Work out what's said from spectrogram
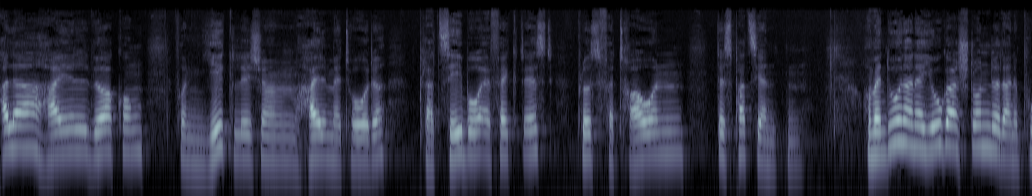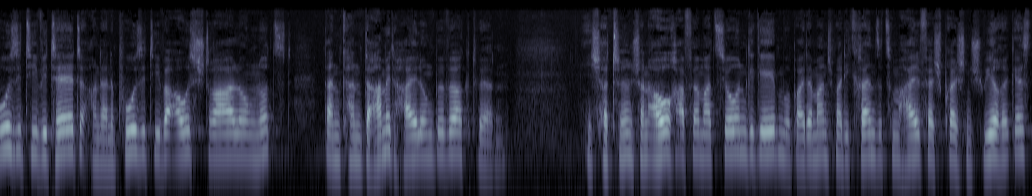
aller Heilwirkung von jeglichem Heilmethode Placebo-Effekt ist, plus Vertrauen des Patienten. Und wenn du in einer Yogastunde deine Positivität und deine positive Ausstrahlung nutzt, dann kann damit Heilung bewirkt werden. Ich hatte schon auch Affirmationen gegeben, wobei da manchmal die Grenze zum Heilversprechen schwierig ist.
